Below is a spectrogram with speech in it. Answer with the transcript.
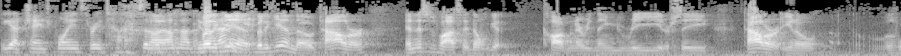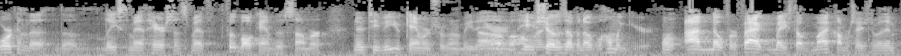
you got to change planes three times, and yeah. I'm not doing but again, again, But again, though, Tyler, and this is why I say don't get caught in everything you read or see. Tyler, you know, was working the, the Lee Smith, Harrison Smith football camp this summer. New TV cameras were going to be there. Oh, and he shows up in Oklahoma gear. Well, I know for a fact, based off my conversation with him,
